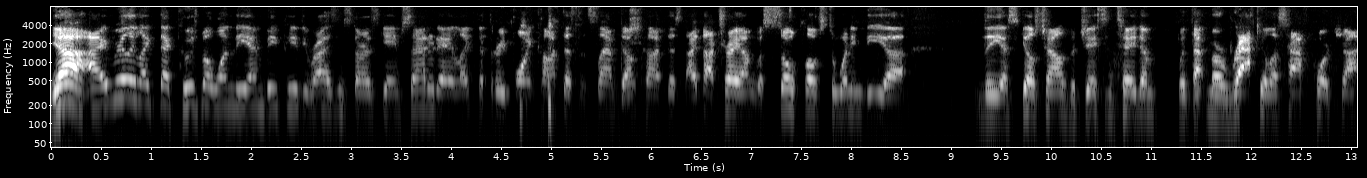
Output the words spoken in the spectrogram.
Yeah, I really like that Kuzma won the MVP of the Rising Stars game Saturday. I like the three point contest and slam dunk contest. I thought Trae Young was so close to winning the the uh, skills challenge with Jayson Tatum with that miraculous half court shot.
